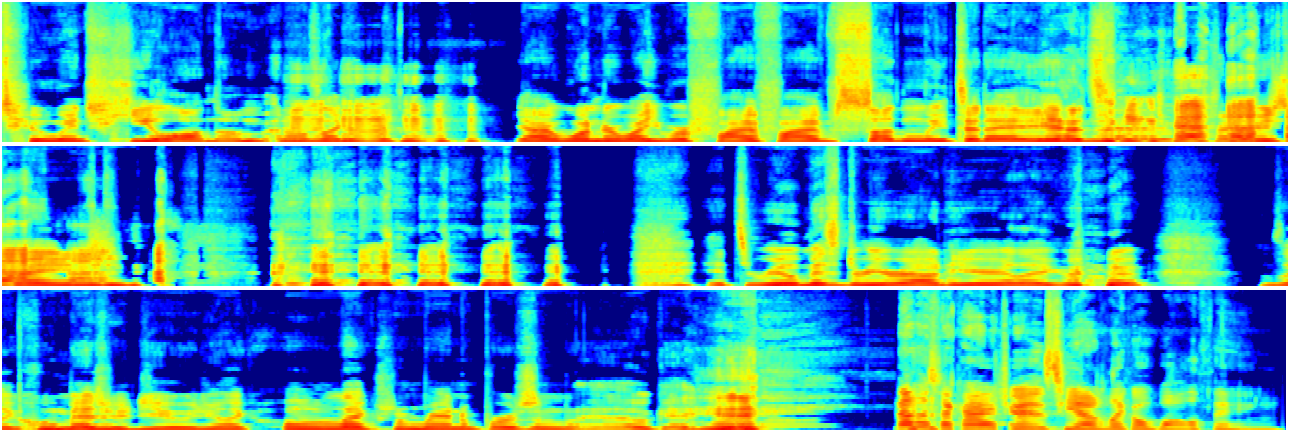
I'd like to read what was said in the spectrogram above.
two inch heel on them, and I was like, "Yeah, I wonder why you were five five suddenly today." It's very strange. it's a real mystery around here. Like, I was like, "Who measured you?" And you're like, "Oh, like some random person." Like, okay, Not a psychiatrist. He had like a wall thing.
